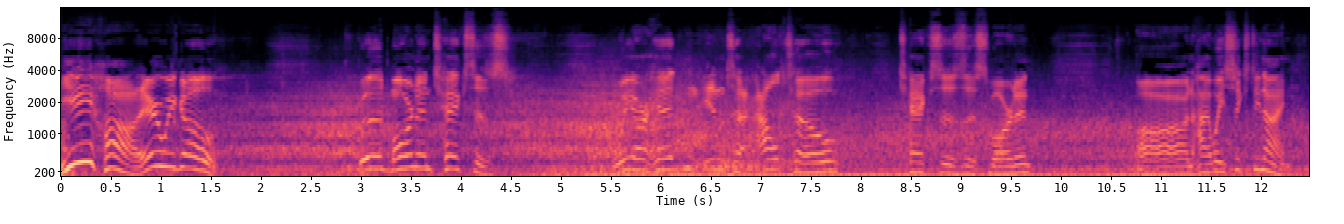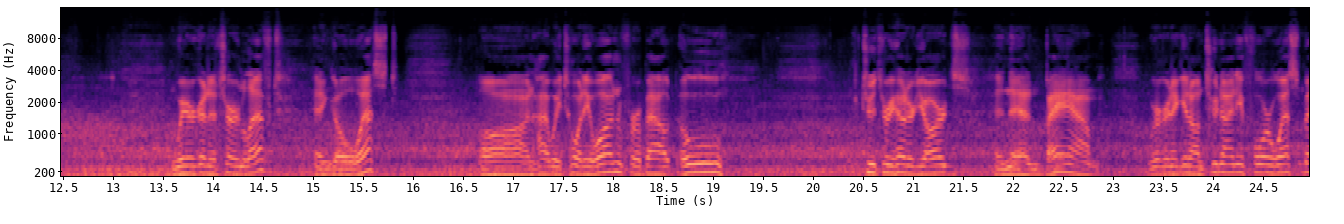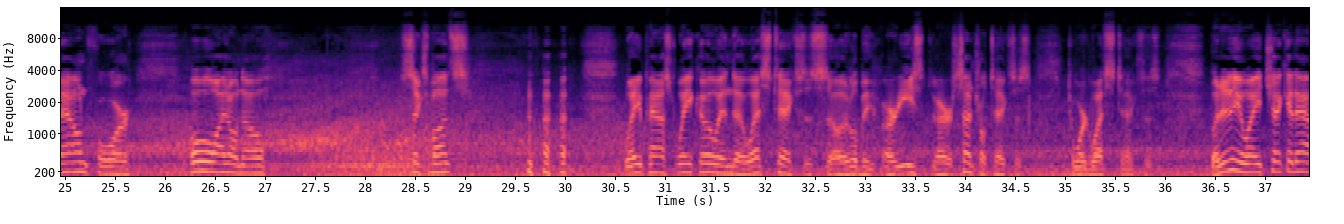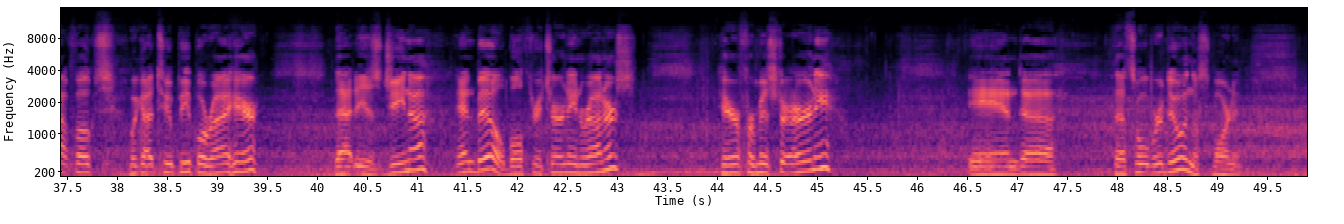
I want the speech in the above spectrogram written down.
Yeehaw, there we go. Good morning, Texas. We are heading into Alto, Texas this morning on Highway 69. We're going to turn left and go west on Highway 21 for about, oh, two, 300 yards. And then bam, we're going to get on 294 westbound for, oh, I don't know, six months. Way past Waco into West Texas, so it'll be or east or Central Texas toward West Texas. But anyway, check it out, folks. We got two people right here. That is Gina and Bill, both returning runners here for Mr. Ernie, and uh, that's what we're doing this morning.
